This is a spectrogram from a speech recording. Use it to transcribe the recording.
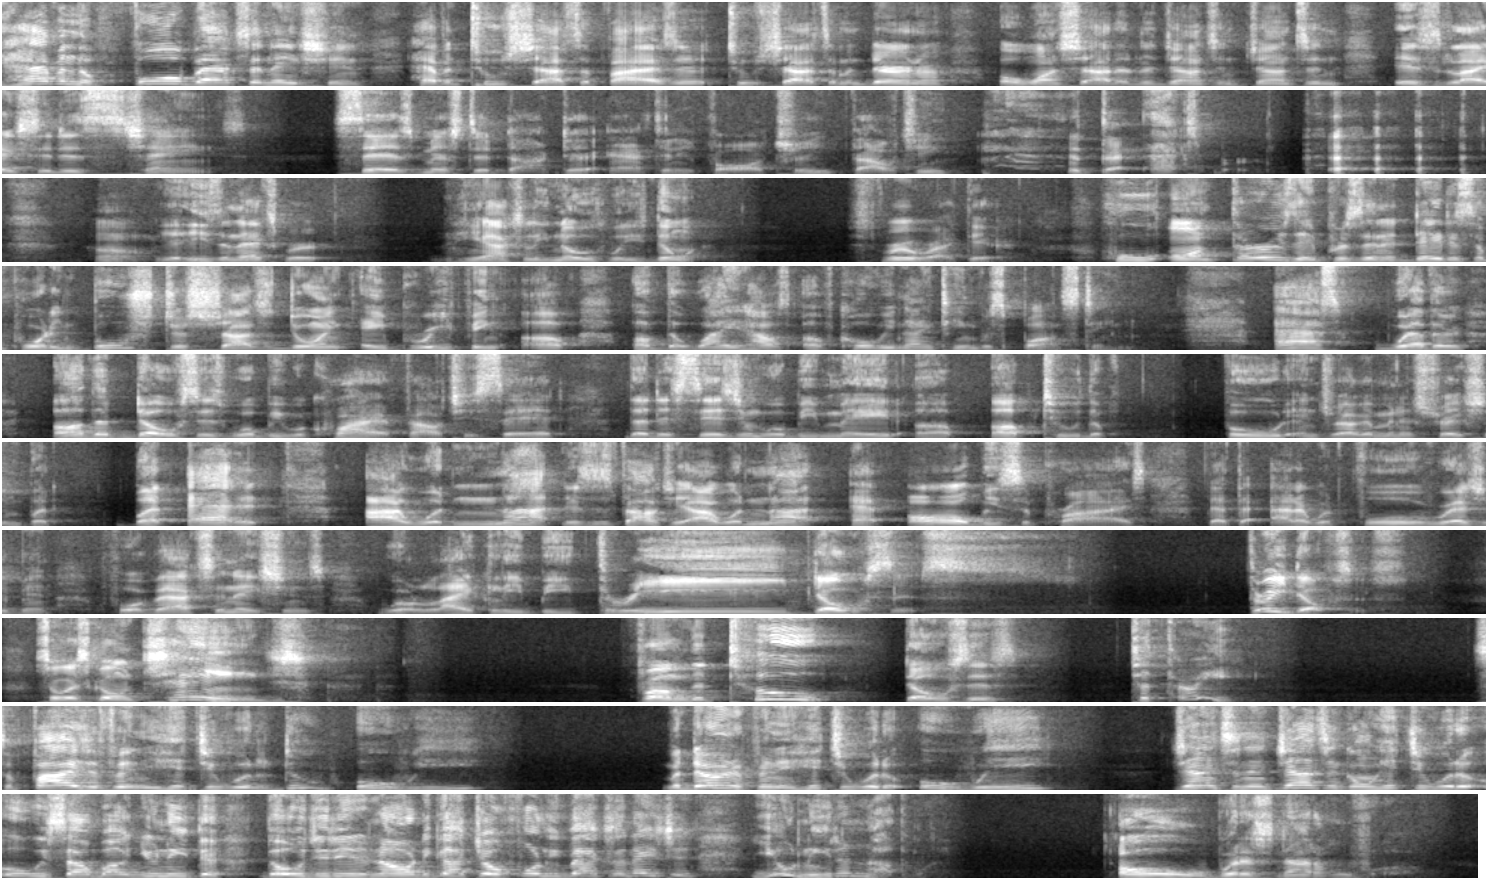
Having the full vaccination, having two shots of Pfizer, two shots of Moderna, or one shot of the Johnson Johnson is like it is changed, says Mr. Dr. Anthony Fauci, Fauci, the expert. oh, yeah, he's an expert. He actually knows what he's doing. It's real right there. Who on Thursday presented data supporting booster shots during a briefing of, of the White House of COVID 19 response team asked whether other doses will be required, Fauci said. The decision will be made up up to the Food and Drug Administration, but but added, I would not, this is Fauci, I would not at all be surprised that the adequate full regimen for vaccinations will likely be three doses. Three doses. So it's going to change from the two doses to three. So Pfizer finna hit you with a do ooh wee. Moderna finna hit you with a ooh wee. Johnson and Johnson gonna hit you with a ooh wee. So about you need to those you didn't already got your fully vaccination, you need another one. Oh, but it's not over.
